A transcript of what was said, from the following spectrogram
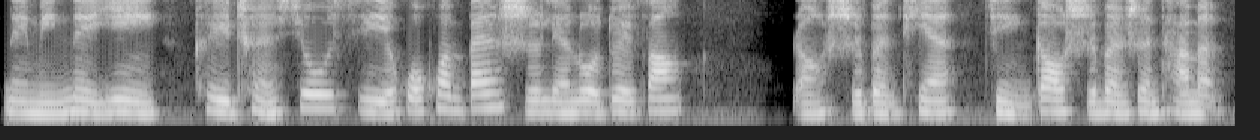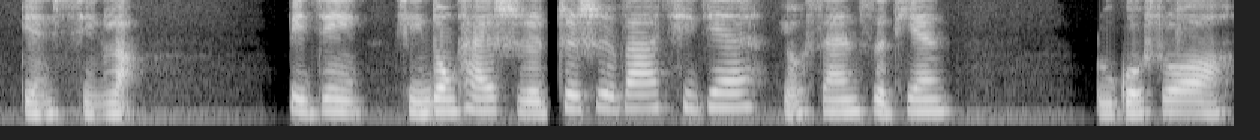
那名内应可以趁休息或换班时联络对方，让石本天警告石本胜他们变形了。毕竟行动开始至事发期间有三四天。”如果说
